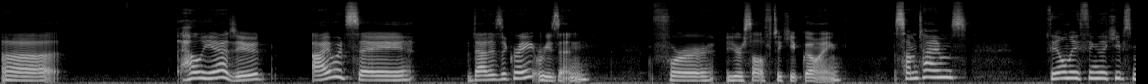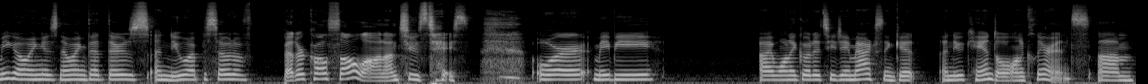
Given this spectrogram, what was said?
Uh, hell yeah, dude. I would say that is a great reason for yourself to keep going. Sometimes the only thing that keeps me going is knowing that there's a new episode of Better Call Saul on on Tuesdays. or maybe I want to go to TJ Maxx and get a new candle on clearance. Um,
